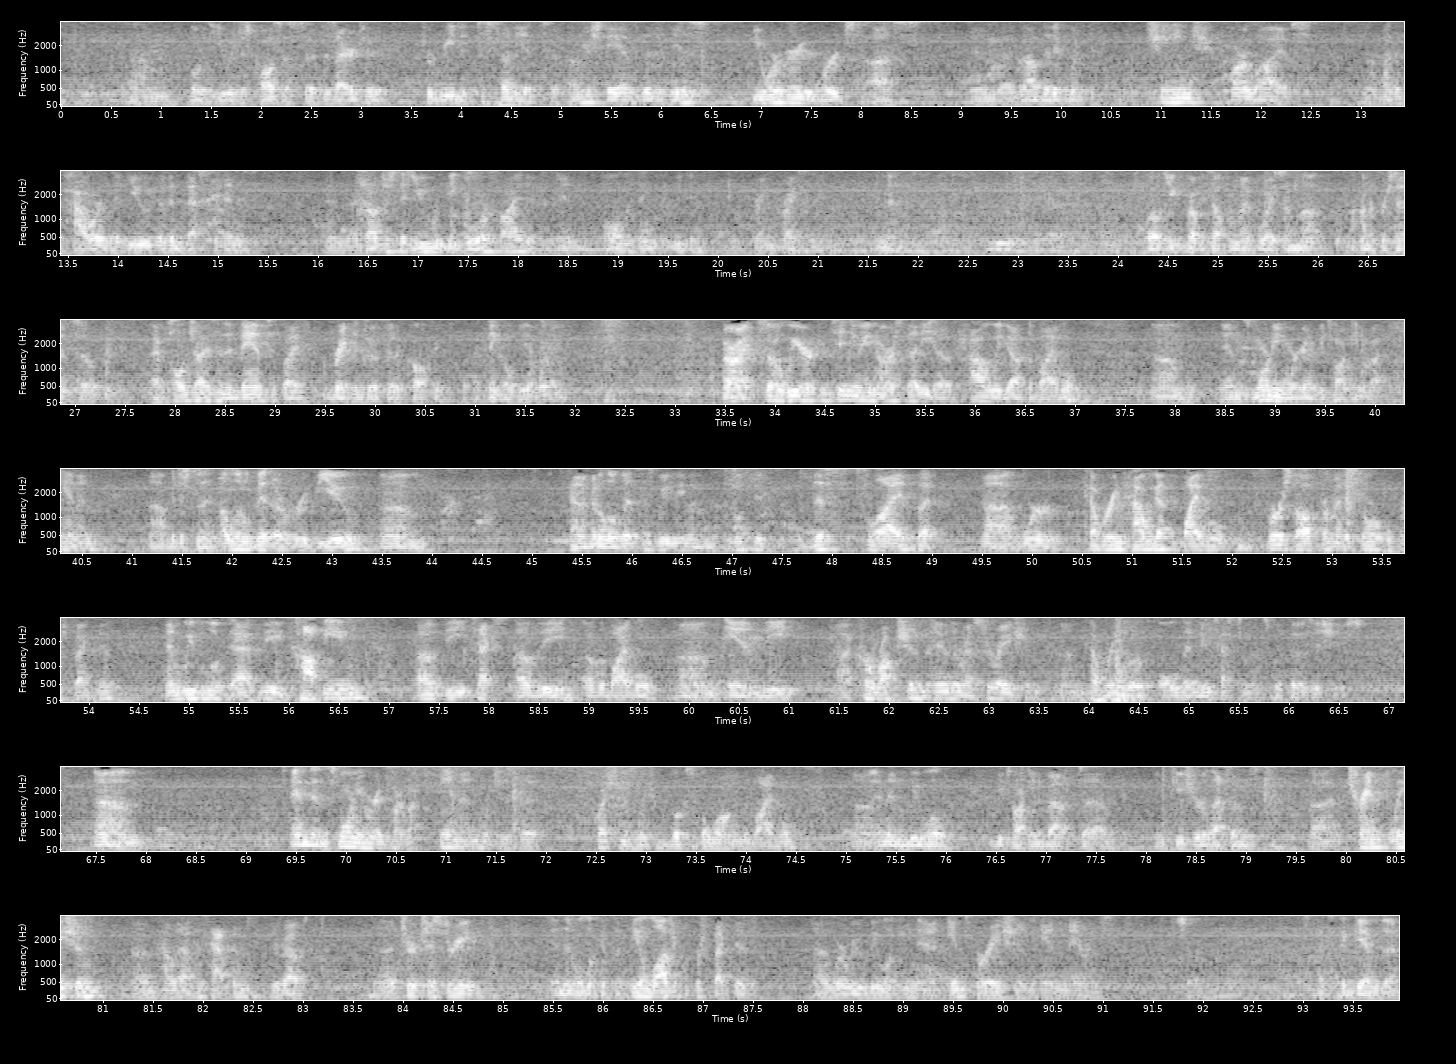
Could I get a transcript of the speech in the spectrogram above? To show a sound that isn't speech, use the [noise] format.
Um, Lord, that you would just cause us to desire to, to read it, to study it, to understand that it is your very words to us. And uh, God, that it would change our lives uh, by the power that you have invested in it. And uh, God, just that you would be glorified in, in all the things that we do. We pray in Christ's name. Amen. Well, as you can probably tell from my voice, I'm not 100%, so I apologize in advance if I break into a fit of coughing, but I think I'll be okay. All right, so we are continuing our study of how we got the Bible. Um, and this morning we're going to be talking about canon. Uh, but just a, a, little bit of review. Um, it's kind of been a little bit since we've even looked at this slide, but uh, we're covering how we got the Bible first off from a historical perspective, and we've looked at the copying of the text of the of the Bible um, and the uh, corruption and the restoration, um, covering both Old and New Testaments with those issues. Um, and then this morning we're going to talk about canon, which is the question of which books belong in the Bible. Uh, and then we will be talking about uh, in future lessons uh, translation, um, how that has happened throughout uh, church history. And then we'll look at the theological perspective, uh, where we will be looking at inspiration and inerrancy. So that's again to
